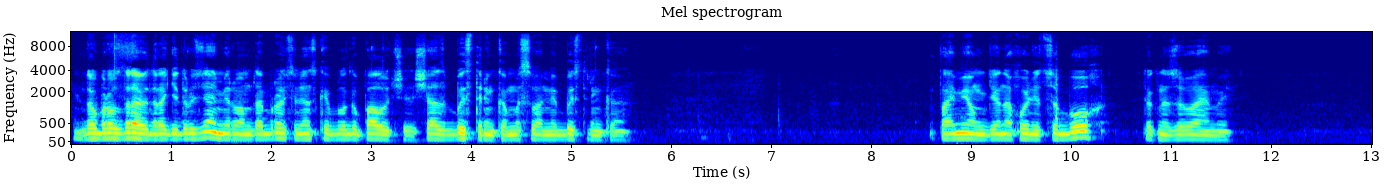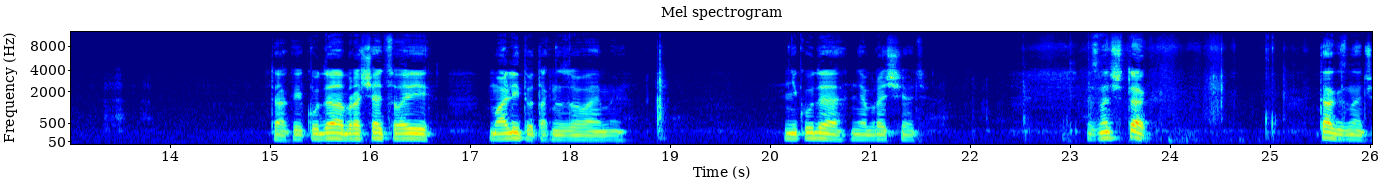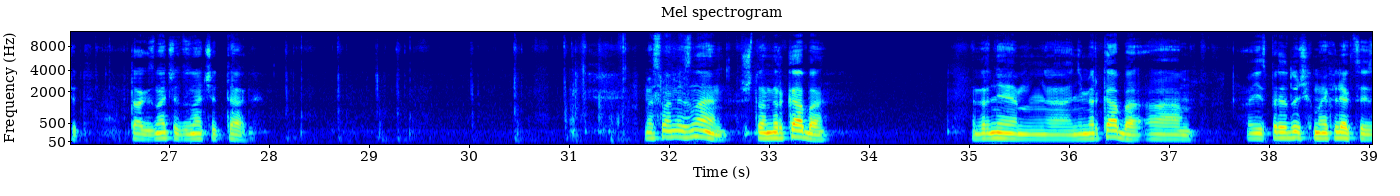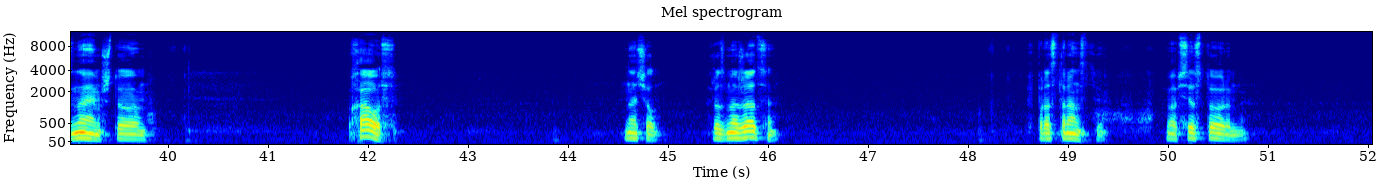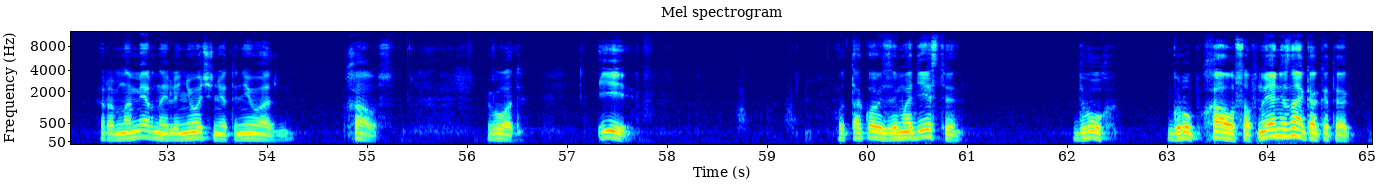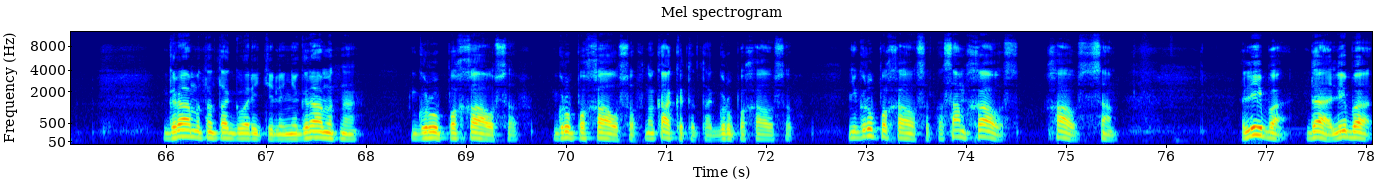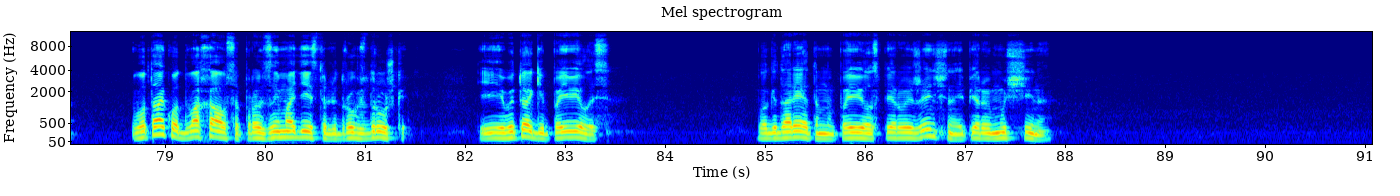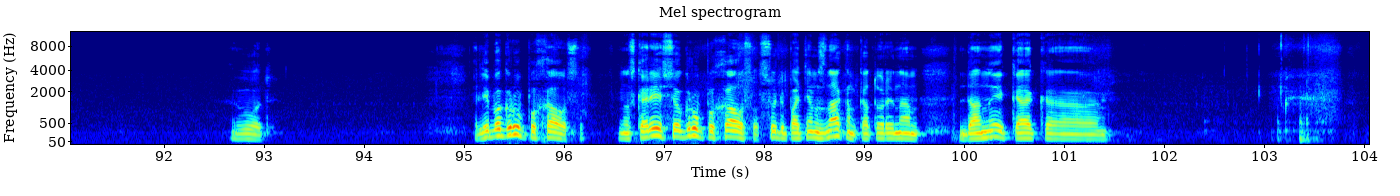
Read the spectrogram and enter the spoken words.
Доброго здравия, дорогие друзья, мир вам добро вселенское благополучие. Сейчас быстренько мы с вами быстренько поймем, где находится Бог, так называемый. Так, и куда обращать свои молитвы, так называемые. Никуда не обращать. Значит так. Так, значит. Так, значит, значит так. Мы с вами знаем, что Меркаба, вернее, э, не Меркаба, а из предыдущих моих лекций знаем, что хаос начал размножаться в пространстве во все стороны. Равномерно или не очень, это не важно. Хаос. Вот. И вот такое взаимодействие – двух групп хаосов. Но я не знаю, как это грамотно так говорить или неграмотно. Группа хаосов. Группа хаосов. Но как это так, группа хаосов? Не группа хаосов, а сам хаос. Хаос сам. Либо, да, либо вот так вот два хаоса взаимодействовали друг с дружкой. И в итоге появилась, благодаря этому появилась первая женщина и первый мужчина – Вот. Либо группа хаосов. Но, скорее всего, группа хаосов, судя по тем знакам, которые нам даны как, э,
